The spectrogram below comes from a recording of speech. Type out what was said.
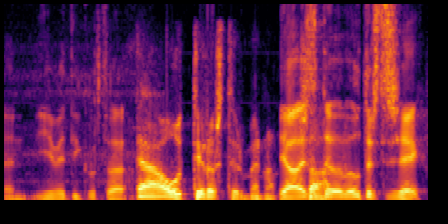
en ég veit ekki hvort það Já, ódýrastur menna. já, er ódristu seg.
